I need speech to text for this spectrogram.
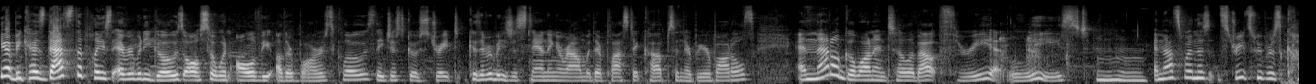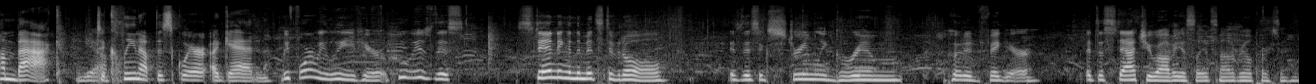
Yeah, because that's the place everybody goes also when all of the other bars close. They just go straight because everybody's just standing around with their plastic cups and their beer bottles. And that'll go on until about three at least. Mm-hmm. And that's when the street sweepers come back Yeah. to clean up the square again. Before we leave here, who is this standing in the midst of it all? Is this extremely grim hooded figure? It's a statue, obviously. It's not a real person.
